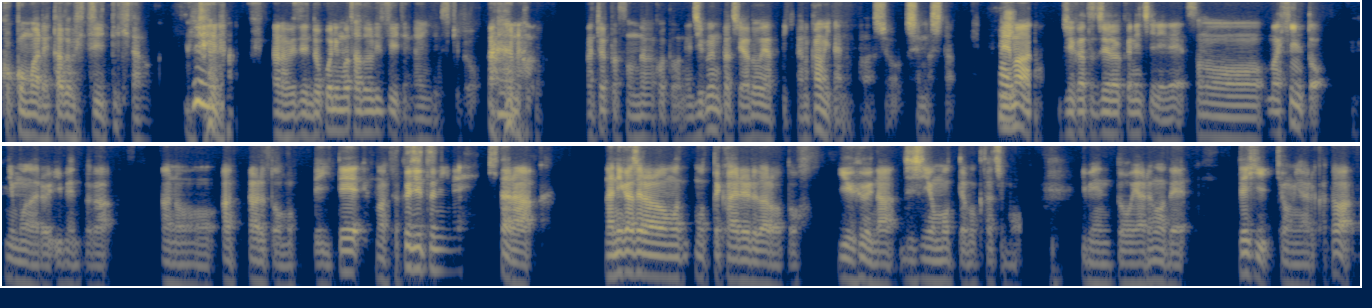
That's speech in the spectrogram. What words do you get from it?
ここまでたどり着いてきたのか、みたいな。あの別にどこにもたどり着いてないんですけど、あの、まあ、ちょっとそんなことをね、自分たちがどうやってきたのかみたいな話をしました。で、はいまあ、10月16日にね、その、まあ、ヒントにもなるイベントが、あの、ああると思っていて、まあ、確実にね、来たら何かしらをも持って帰れるだろうというふうな自信を持って僕たちもイベントをやるので、ぜひ興味ある方は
